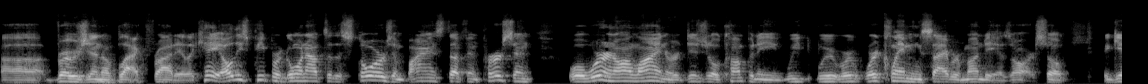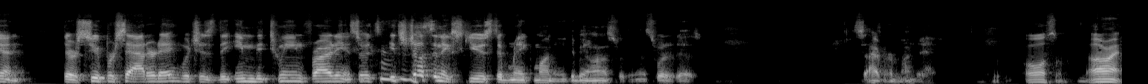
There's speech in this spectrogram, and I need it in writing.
uh, version of Black Friday. Like, hey, all these people are going out to the stores and buying stuff in person. Well, we're an online or a digital company. We we're, we're claiming Cyber Monday as ours. So, again, there's Super Saturday, which is the in between Friday. So it's it's just an excuse to make money. To be honest with you, that's what it is. Cyber Monday. Awesome. All right.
